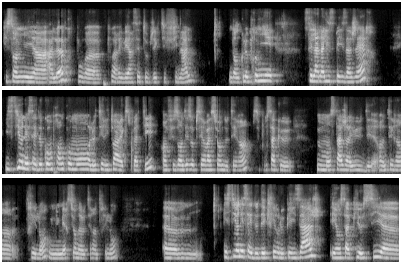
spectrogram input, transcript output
qui sont mis à, l'œuvre pour, euh, pour arriver à cet objectif final. Donc, le premier, c'est l'analyse paysagère. Ici, on essaie de comprendre comment le territoire est exploité en faisant des observations de terrain. C'est pour ça que mon stage a eu un terrain très long, une immersion dans le terrain très long. Euh, ici, on essaye de décrire le paysage et on s'appuie aussi, euh,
